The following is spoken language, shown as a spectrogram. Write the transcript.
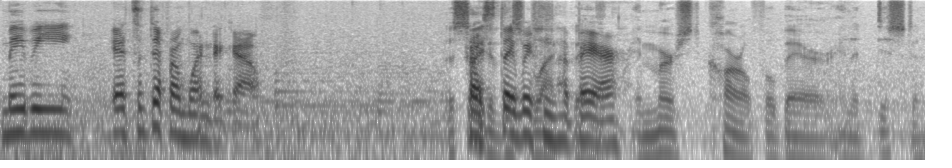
Maybe it's a different Wendigo. The Try sight to of stay this away from black the bear. immersed Carl Faubert in a distant,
